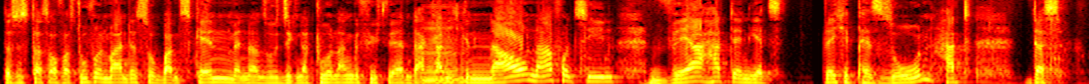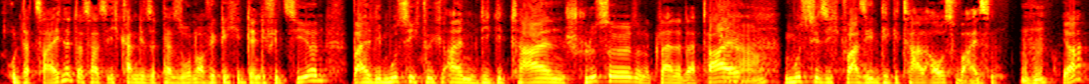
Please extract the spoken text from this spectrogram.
das ist das auch, was du vorhin meintest, so beim Scannen, wenn dann so Signaturen angefügt werden, da kann ich genau nachvollziehen, wer hat denn jetzt, welche Person hat das unterzeichnet. Das heißt, ich kann diese Person auch wirklich identifizieren, weil die muss sich durch einen digitalen Schlüssel, so eine kleine Datei, Ja. muss sie sich quasi digital ausweisen. Ja.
